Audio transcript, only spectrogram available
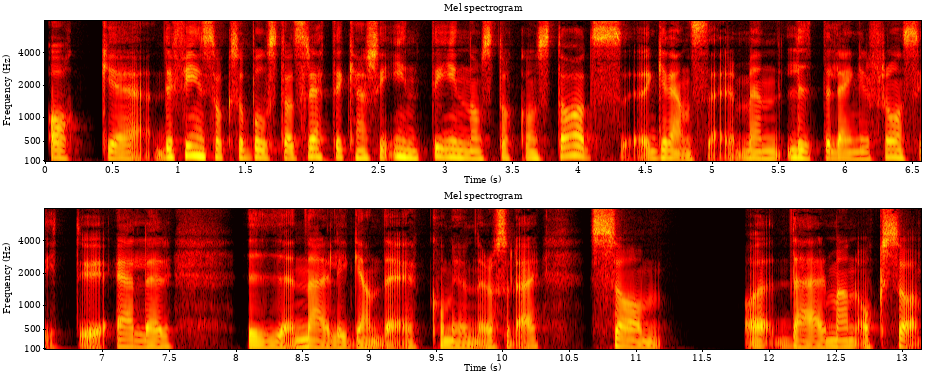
Och eh, det finns också bostadsrätter, kanske inte inom Stockholms stads eh, gränser, men lite längre från city eller i närliggande kommuner och sådär, eh, där man också,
